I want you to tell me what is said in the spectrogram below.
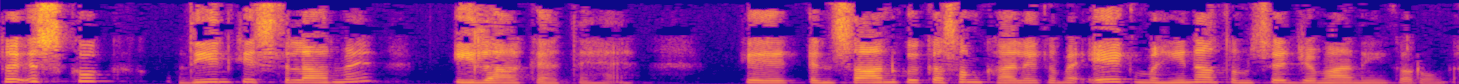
تو اس کو دین کی اصطلاح میں ایلا کہتے ہیں کہ انسان کوئی قسم کھا لے کہ میں ایک مہینہ تم سے جمع نہیں کروں گا۔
